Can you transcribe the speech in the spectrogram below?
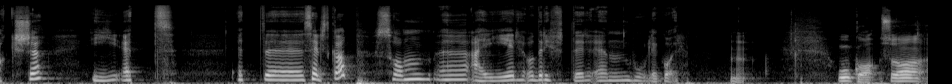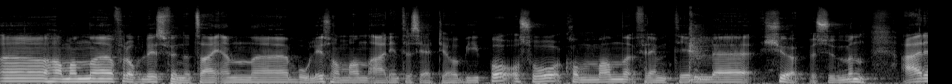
aksje i et, et uh, selskap som uh, eier og drifter en boliggård. Mm. Ok, så uh, har man uh, forhåpentligvis funnet seg en uh, bolig som man er interessert i å by på, og så kommer man frem til kjøpesummen. Er,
